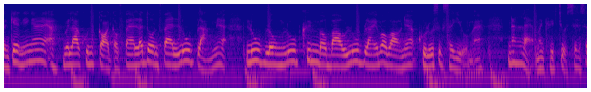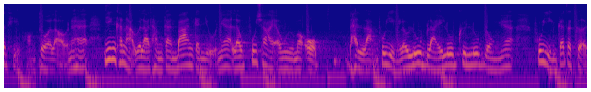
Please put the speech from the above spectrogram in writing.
สังเกตง่ายๆอะเวลาคุณกอดกับแฟนแล้วโดนแฟนลูบหลังเนี่ยลูบลงลูบขึ้นเบาๆลูบไล้เบาๆเนี่ยคุณรู้สึกสยิวไหมนั่นแหละมันคือจุดเซนซิทีฟของตัวเรานะฮะยิ่งขณะเวลาทำการบ้านกันอยู่เนี่ยแล้วผู้ชายเอามือมาโอบแผ่นหลังผู้หญิงแล้วลูบไล้ลูบขึ้นลูบลงเนี่ยผู้หญิงก็จะเกิด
